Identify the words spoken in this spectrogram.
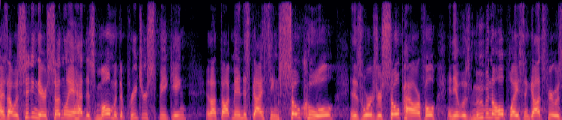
as I was sitting there, suddenly I had this moment, the preacher speaking, and I thought, man, this guy seems so cool, and his words are so powerful, and it was moving the whole place, and God's Spirit was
